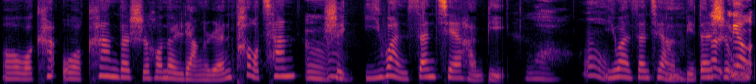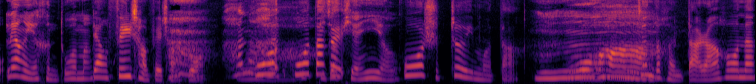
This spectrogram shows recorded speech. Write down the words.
哦，我看我看的时候呢，两人套餐嗯是一万三千韩币。哇，哦一万三千韩币，但是量量也很多吗？量非常非常多，锅锅大概便宜哦。锅是这么大，嗯，哇真的很大。然后呢，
